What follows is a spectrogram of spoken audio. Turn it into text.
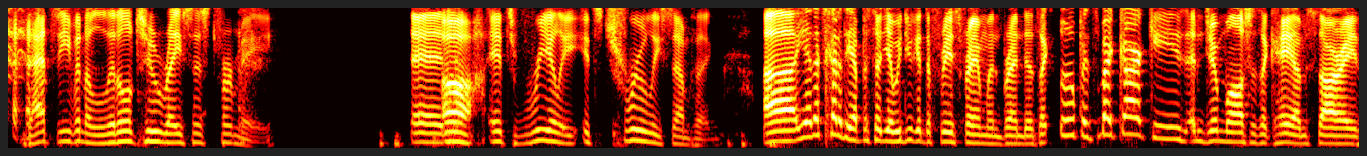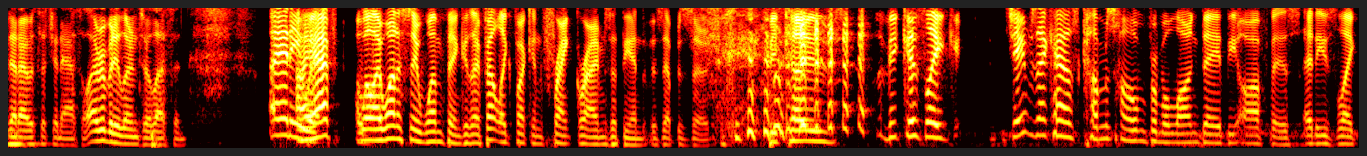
that's even a little too racist for me. And Oh, it's really, it's truly something. Uh, yeah, that's kind of the episode. Yeah, we do get the freeze frame when Brenda's like, "Oop, it's my car keys," and Jim Walsh is like, "Hey, I'm sorry that I was such an asshole." Everybody learns their lesson. Anyway, I have. Well, I want to say one thing because I felt like fucking Frank Grimes at the end of this episode because because like James Eckhouse comes home from a long day at the office and he's like,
